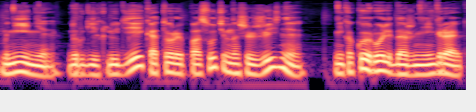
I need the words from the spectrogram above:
мнение других людей, которые, по сути, в нашей жизни никакой роли даже не играют.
